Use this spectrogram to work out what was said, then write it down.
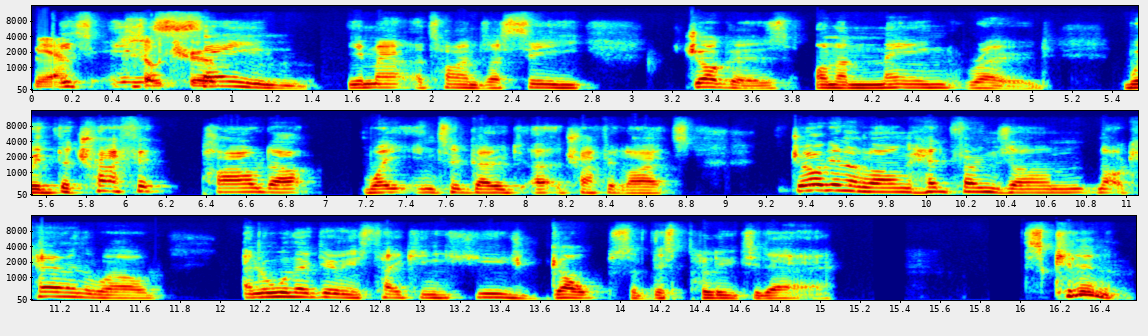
yeah, it's insane so the amount of times I see joggers on a main road with the traffic piled up, waiting to go to, at traffic lights, jogging along, headphones on, not a care in the world, and all they're doing is taking huge gulps of this polluted air. It's killing them,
